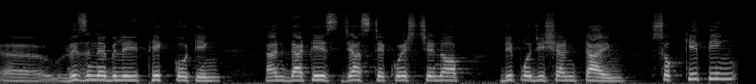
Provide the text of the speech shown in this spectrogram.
uh, reasonably thick coating and that is just a question of deposition time. So, keeping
